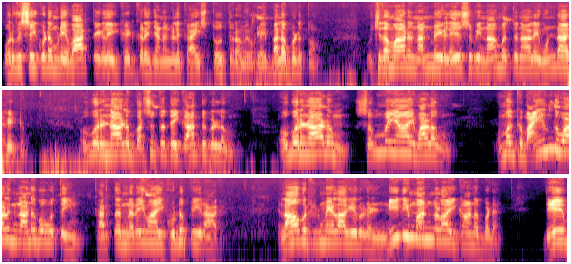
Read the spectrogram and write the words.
ஒரு விசை கூட நம்முடைய வார்த்தைகளை கேட்கிற ஜனங்களுக்காய் ஸ்தோத்திரம். இவர்களை பலப்படுத்தும். உச்சிதமான நன்மைகள் இயேசுவின் நாமத்தினாலே உண்டாகட்டும். ஒவ்வொரு நாளும் பரிசுத்தத்தை காத்துக்கொள்ளவும் ஒவ்வொரு நாளும் செம்மையாய் வாழவும் உமக்கு பயந்து வாழுங்கிற அனுபவத்தையும் கர்த்தர் நிறைவாய் கொடுப்பீராக. எல்லாவற்றுக்கும் மேலாக இவர்கள் நீதிமான்களாய் காணப்பட தேவ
